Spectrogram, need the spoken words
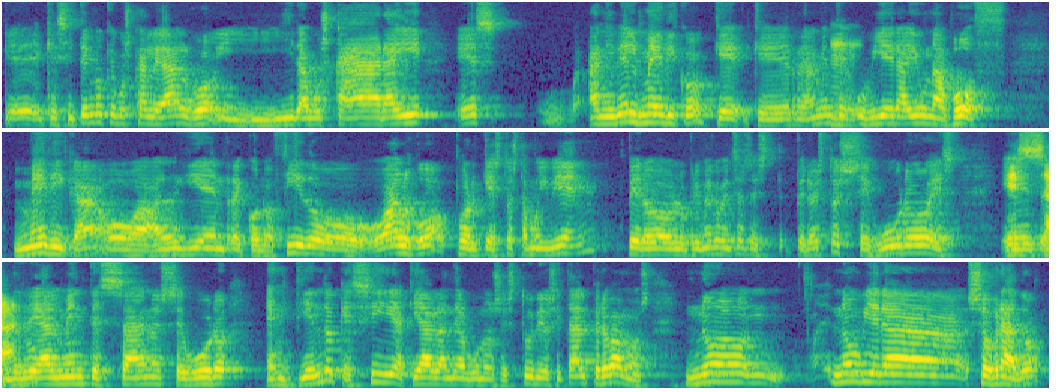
que, si tengo que buscarle algo y, ir a buscar ahí es a nivel médico que, que realmente mm. hubiera ahí una voz médica o a alguien reconocido o, algo, porque esto está muy bien, pero lo primero que piensas es, pero esto es seguro, es, ¿Es, realmente sano, es seguro. Entiendo que sí, aquí hablan de algunos estudios y tal, pero vamos, no, no hubiera sobrado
